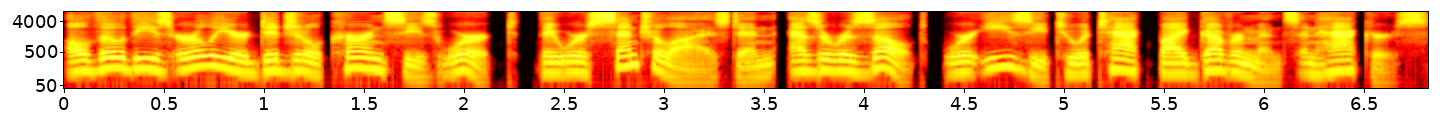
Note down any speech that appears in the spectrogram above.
although these earlier digital currencies worked, they were centralized and, as a result, were easy to attack by governments and hackers.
